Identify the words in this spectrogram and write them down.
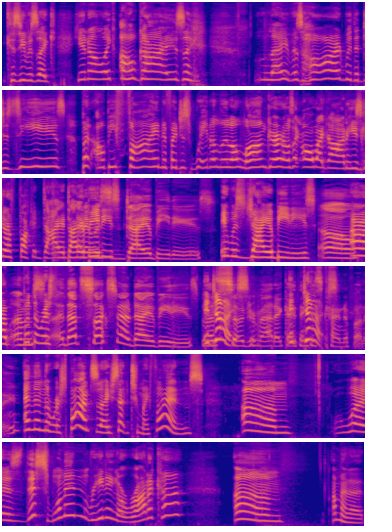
because he was like, you know, like oh guys, like life is hard with a disease, but I'll be fine if I just wait a little longer. And I was like, oh my god, he's gonna fucking die of And it was diabetes. diabetes. It was diabetes. Oh, Um, but the res- that sucks to have diabetes. But It does. so dramatic. I It think does. it's kind of funny. And then the response that I sent to my friends um was this woman reading erotica. Um I'm going to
